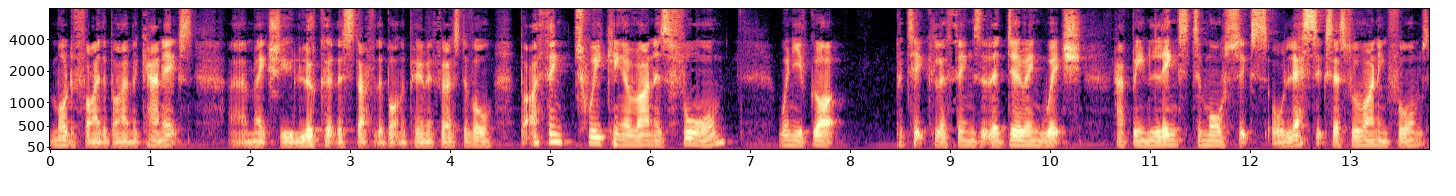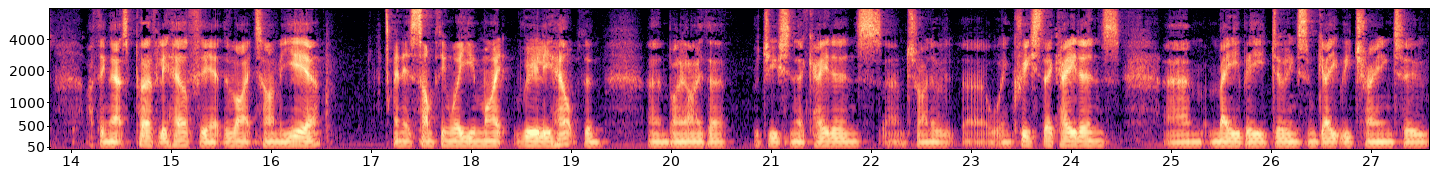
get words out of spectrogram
modify the biomechanics. Uh, make sure you look at the stuff at the bottom of the pyramid first of all. But I think tweaking a runner's form when you've got particular things that they're doing which have been linked to more or less successful running forms, I think that's perfectly healthy at the right time of year, and it's something where you might really help them um, by either reducing their cadence, um, trying to uh, or increase their cadence, um, maybe doing some gait retraining to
